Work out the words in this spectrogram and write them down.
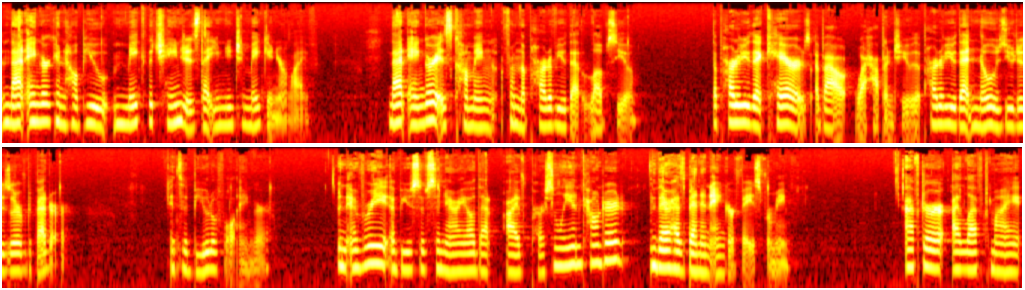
And that anger can help you make the changes that you need to make in your life. That anger is coming from the part of you that loves you, the part of you that cares about what happened to you, the part of you that knows you deserved better. It's a beautiful anger. In every abusive scenario that I've personally encountered, there has been an anger phase for me. After I left my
